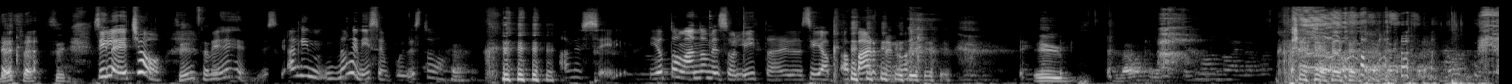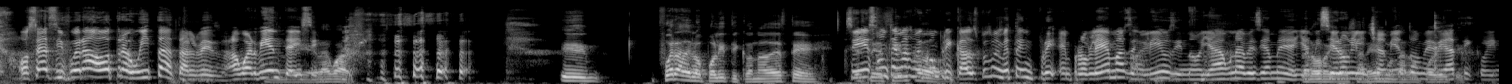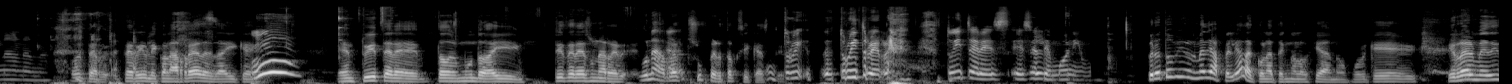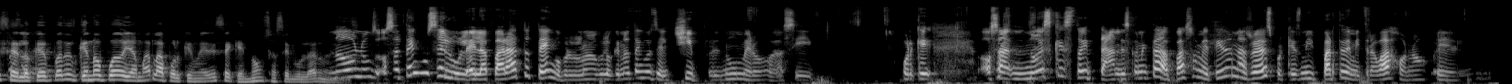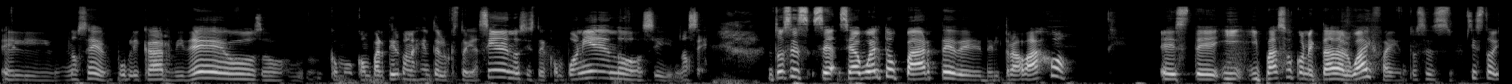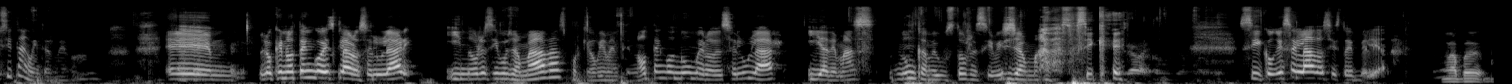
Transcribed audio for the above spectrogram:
De hecho, sí. Sí, lo he hecho. Sí, Ve, es que alguien, no me dicen, pues, esto. Hable serio. Yo tomándome solita, así, aparte, ¿no? eh, o sea, si fuera otra agüita, tal vez. Aguardiente, ahí sí. El agua. eh, fuera de lo político, ¿no? De este. Sí, este son temas muy complicados. Después me meten en, problemas, en líos y no, ya una vez ya me, ya me hicieron linchamiento mediático y no, no, no. Ter terrible, con las redes ahí que. Mm. En Twitter, eh, todo el mundo ahí. Twitter es una red, una red súper tóxica. Este. Eh, Twitter, Twitter es, es el demonio. Pero tú vives media peleada con la tecnología, ¿no? Porque Israel me dice, lo que pasa es que no puedo llamarla porque me dice que no usa celular. me No, no, o sea, tengo un celular, el aparato tengo, pero lo, lo que no tengo es el chip, el número, así. Porque, o sea, no es que estoy tan desconectada, paso metida en las redes porque es mi parte de mi trabajo, ¿no? El, el, no sé, publicar videos o como compartir con la gente lo que estoy haciendo, si estoy componiendo, o si, no sé. Entonces, se, se ha vuelto parte de- del trabajo este, y, paso conectada al Wi-Fi. Entonces, sí estoy, sí tengo internet. Eh, lo que no tengo es, claro, celular y no recibo llamadas porque obviamente no tengo número de celular y además nunca me gustó recibir llamadas. Así que sí, con ese lado sí estoy peleada.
